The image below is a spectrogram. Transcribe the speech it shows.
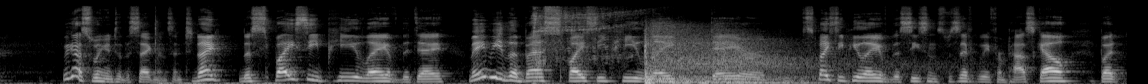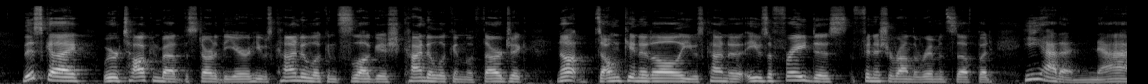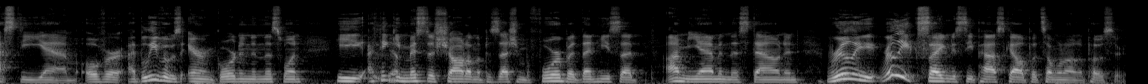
we got to swing into the segments. And tonight, the spicy P lay of the day. Maybe the best spicy P lay day or spicy P lay of the season specifically from Pascal. But This guy, we were talking about at the start of the year, he was kind of looking sluggish, kind of looking lethargic, not dunking at all. He was kind of he was afraid to finish around the rim and stuff, but he had a nasty yam over I believe it was Aaron Gordon in this one. He I think yep. he missed a shot on the possession before, but then he said, "I'm yamming this down." And really really exciting to see Pascal put someone on a poster.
